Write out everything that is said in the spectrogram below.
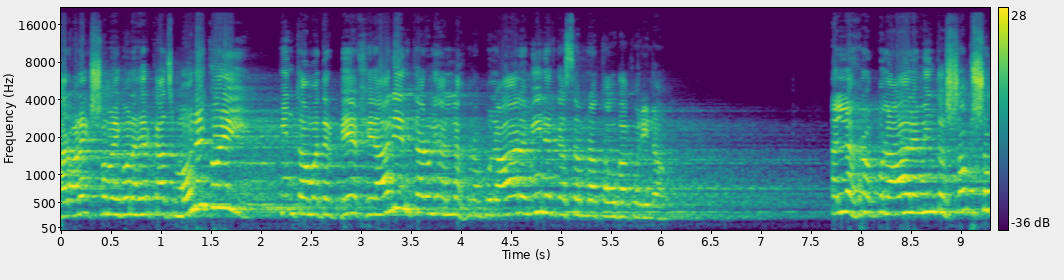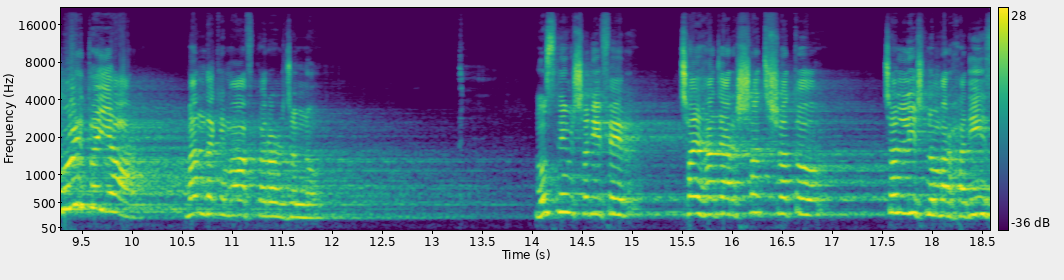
আর অনেক সময় গুনাহের কাজ মনে করি, কিন্তু আমাদের বেখেয়ালির কারণে আল্লাহ রব্বুল আলমিনের কাছে আমরা তওবা করি না। আল্লাহ রব্বুল আলমিন তো সবসময় তৈয়ার বান্দাকে মাফ করার জন্য। মুসলিম শরীফের ছয় হাজার সাতশত চল্লিশ নম্বর হাদিস।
